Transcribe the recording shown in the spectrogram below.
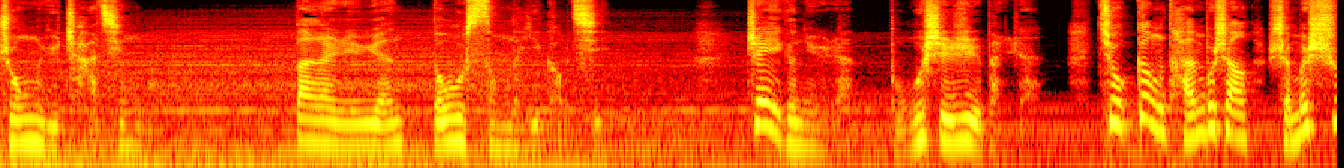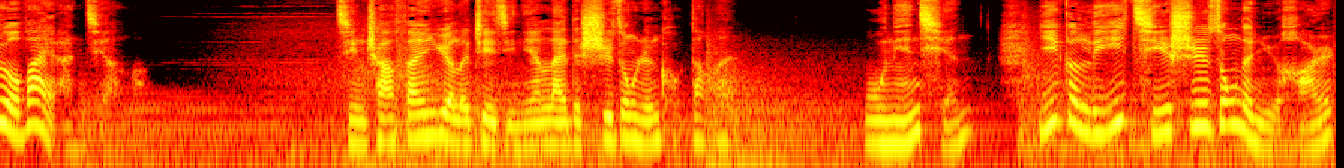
终于查清了，办案人员都松了一口气。这个女人不是日本人，就更谈不上什么涉外案件了。警察翻阅了这几年来的失踪人口档案。五年前，一个离奇失踪的女孩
